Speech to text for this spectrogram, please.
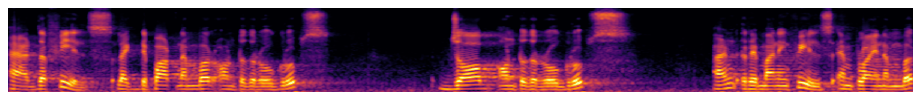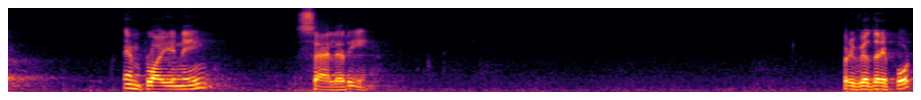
add the fields like depart number onto the row groups job onto the row groups and remaining fields employee number, employee name, salary. Preview the report.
